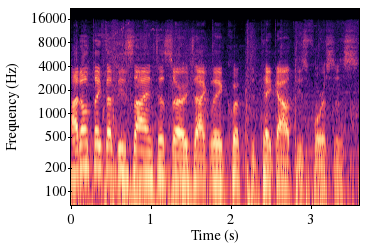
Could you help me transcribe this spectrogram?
I don't think that these scientists are exactly equipped to take out these forces.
